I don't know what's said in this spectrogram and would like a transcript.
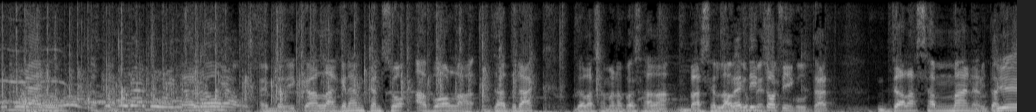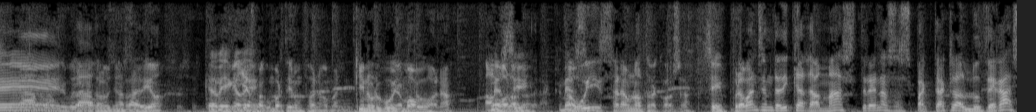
Com Moreno. Moreno, el Moreno. Hem de dir que la gran cançó A bola de drac de la setmana passada va ser l'àudio més topic. escoltat de la setmana. Bien. Bien. de Catalunya Ràdio. Que bé, que I bé. es va convertir en un fenomen. Quin orgull, Era molt tu. bona. A Merci, bola de drac. merci. Avui serà una altra cosa. Sí. Però abans hem de dir que demà estrenes espectacle Luz de Gas.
